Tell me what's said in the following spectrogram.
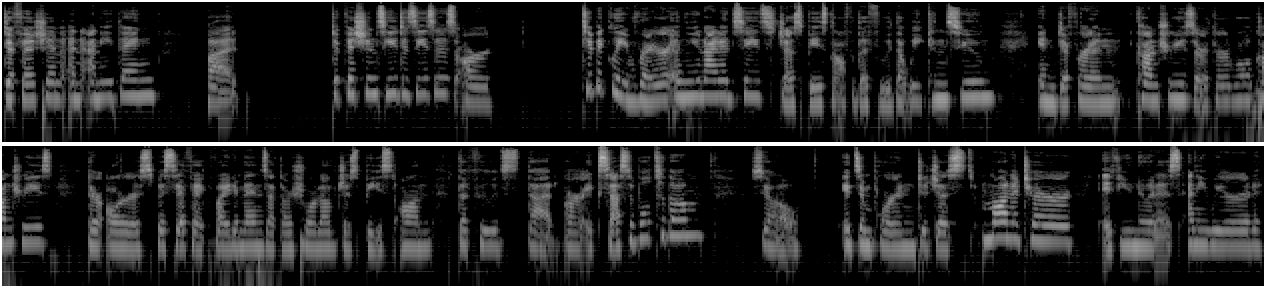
deficient in anything, but deficiency diseases are typically rare in the United States just based off of the food that we consume. In different countries or third world countries, there are specific vitamins that they're short of just based on the foods that are accessible to them. So it's important to just monitor if you notice any weird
